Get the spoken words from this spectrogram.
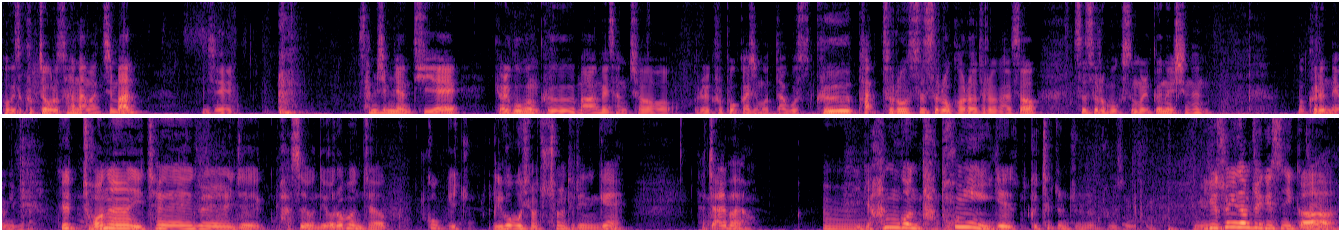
거기서 극적으로 살아남았지만 이제 30년 뒤에 결국은 그 마음의 상처를 극복하지 못하고 그 밭으로 스스로 걸어 들어가서 스스로 목숨을 끊으시는 뭐 그런 내용입니다. 그 저는 이 책을 이제 봤어요. 근데 여러분 제가 꼭 이- 읽어보시라고 추천을 드리는 게다 짧아요. 음. 이게 한 권 다 통이 이게 그 책좀좀 보세요. 이게 순위 삼촌 이게 쓰니까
